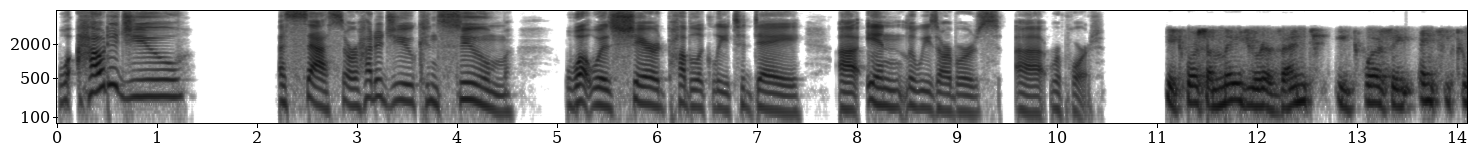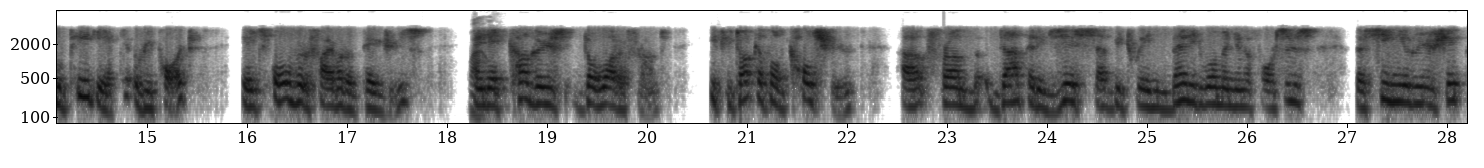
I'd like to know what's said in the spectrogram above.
Well, how did you assess or how did you consume what was shared publicly today uh, in Louise Arbour's uh, report? It was a major event. It was an encyclopedic report. It's over 500 pages, wow. and it covers the waterfront if you talk about culture, uh, from that that exists uh, between men and women in the forces, the senior leadership,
